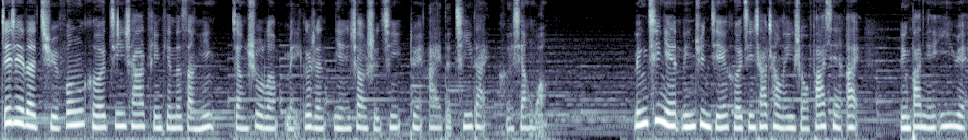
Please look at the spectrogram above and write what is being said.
J J 的曲风和金莎甜甜的嗓音，讲述了每个人年少时期对爱的期待和向往。零七年，林俊杰和金莎唱了一首《发现爱》。零八年一月，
